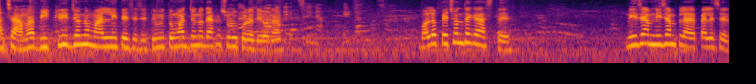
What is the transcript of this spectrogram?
আচ্ছা আমরা বিক্রির জন্য মাল নিতে এসেছি তুমি তোমার জন্য দেখা শুরু করে দিও না। বলো পেছন থেকে আসতে। নিজাম নিজাম প্যালেসের।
